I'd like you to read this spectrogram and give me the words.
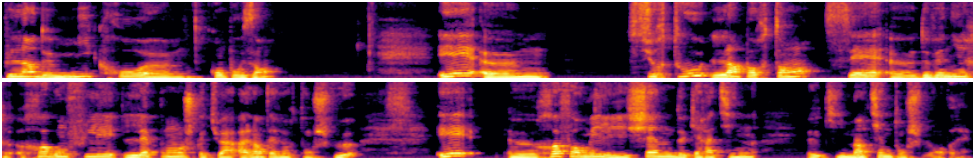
plein de micro-composants. Et euh, surtout, l'important, c'est de venir regonfler l'éponge que tu as à l'intérieur de ton cheveu et reformer les chaînes de kératine qui maintiennent ton cheveu en vrai.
